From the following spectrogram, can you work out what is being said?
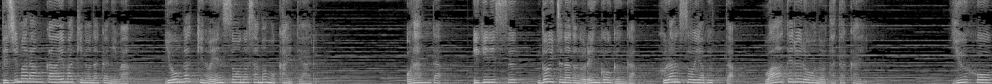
出島欄干絵巻の中には、洋楽器の演奏の様も書いてある。オランダ、イギリス、ドイツなどの連合軍がフランスを破ったワーテルローの戦い。UFO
